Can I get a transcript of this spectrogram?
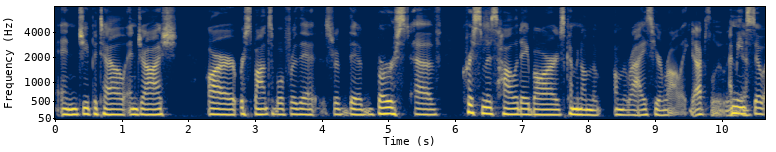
and G Patel and Josh are responsible for the sort of the burst of Christmas holiday bars coming on the on the rise here in Raleigh. Yeah, absolutely. I mean, yeah. so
